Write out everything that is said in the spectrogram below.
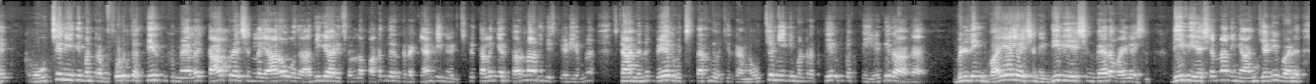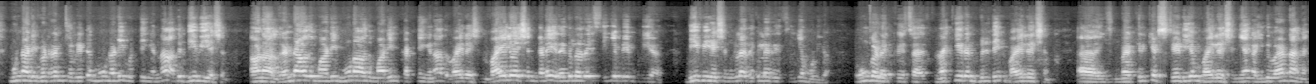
உச்ச நீதிமன்றம் கொடுத்த தீர்ப்புக்கு மேல கார்பரேஷன்ல யாரோ ஒரு அதிகாரி சொல்ல பக்கத்துல இருக்கிற கேண்டீன் அடிச்சுட்டு கலைஞர் கருணாநிதி ஸ்டேடியம்னு ஸ்டாண்டுன்னு பேர் வச்சு திறந்து வச்சிருக்காங்க உச்ச நீதிமன்ற தீர்ப்புக்கு எதிராக பில்டிங் வயலேஷன் டீவியேஷன் வேற வயலேஷன் டீவியேஷன்னா நீங்க அஞ்சு அடி முன்னாடி விடுறேன்னு சொல்லிட்டு மூணு அடி விட்டீங்கன்னா அது டீவியேஷன் ஆனால் ரெண்டாவது மாடி மூணாவது மாடின்னு கட்டினீங்கன்னா அது வயலேஷன் வயலேஷன்களை ரெகுலரைஸ் செய்யவே முடியாது டீவியேஷன்களை ரெகுலரைஸ் செய்ய முடியும் உங்களுக்கு ச- Nakkeeran building violation cricket stadium violation ஏங்க இது வேண்டாங்க.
